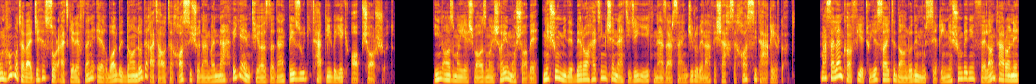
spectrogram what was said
اونها متوجه سرعت گرفتن اقبال به دانلود قطعات خاصی شدن و نحوه امتیاز دادن به زودی تبدیل به یک آبشار شد. این آزمایش و آزمایش های مشابه نشون میده به راحتی میشه نتیجه یک نظرسنجی رو به نفع شخص خاصی تغییر داد. مثلا کافیه توی سایت دانلود موسیقی نشون بدیم فلان ترانه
